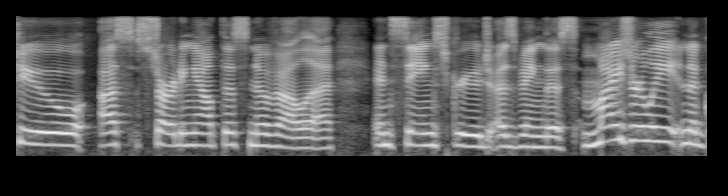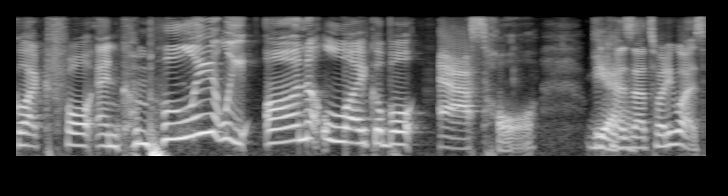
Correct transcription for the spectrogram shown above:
to us starting out this novella and seeing Scrooge as being this miserly, neglectful, and completely unlikable asshole because Yeah. that's what he was.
